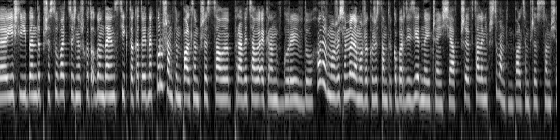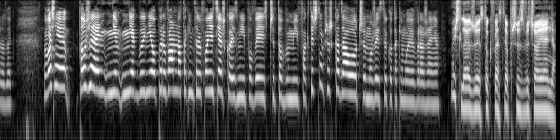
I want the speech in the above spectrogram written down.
jeśli będę przesuwać coś, na przykład oglądając TikToka, to jednak poruszam tym palcem przez cały, prawie cały ekran w górę i w dół. Chociaż może się mylę, może korzystam tylko bardziej z jednej części, a wcale nie przesuwam tym palcem przez sam środek. No właśnie to, że nie, jakby nie operowałam na takim telefonie, ciężko jest mi powiedzieć, czy to by mi faktycznie przeszkadzało, czy może jest tylko takie moje wrażenie. Myślę, że jest to kwestia przyzwyczajenia.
